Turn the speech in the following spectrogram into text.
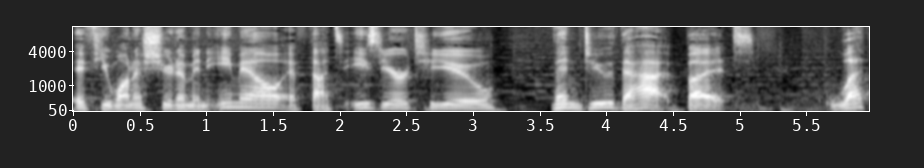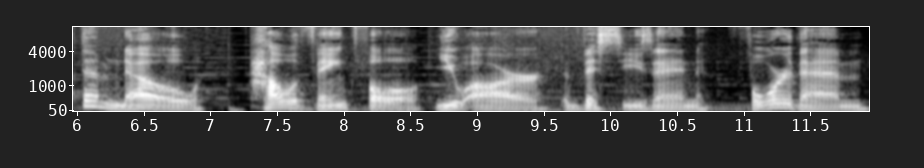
If you want to shoot them an email, if that's easier to you, then do that. But let them know how thankful you are this season for them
